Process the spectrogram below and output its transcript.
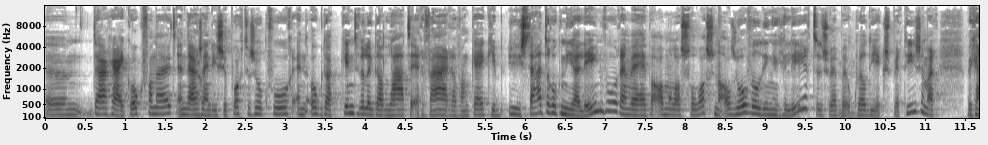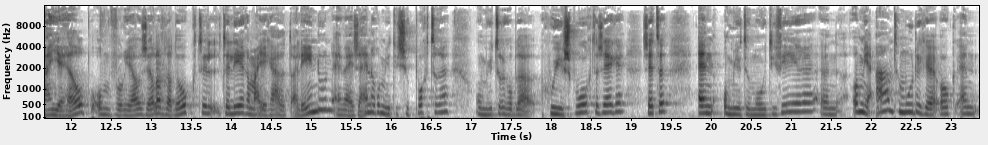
Um, daar ga ik ook van uit. En daar ja. zijn die supporters ook voor. En ook dat kind wil ik dat laten ervaren. Van kijk, je, je staat er ook niet alleen voor. En wij hebben allemaal als volwassenen al zoveel dingen geleerd. Dus we hebben ook wel die expertise. Maar we gaan je helpen om voor jouzelf dat ook te, te leren. Maar je gaat het alleen doen. En wij zijn er om je te supporteren. Om je terug op dat goede spoor te zeggen, zetten. En om je te motiveren. En om je aan te moedigen ook. En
